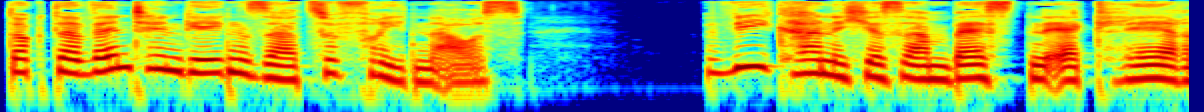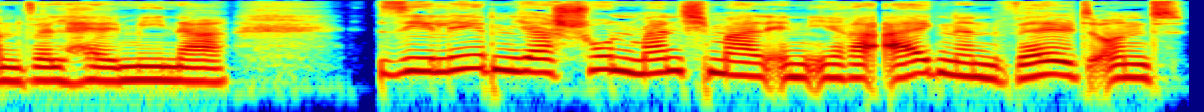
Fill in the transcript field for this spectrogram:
Dr. Wendt hingegen sah zufrieden aus. Wie kann ich es am besten erklären, Wilhelmina? Sie leben ja schon manchmal in Ihrer eigenen Welt und.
